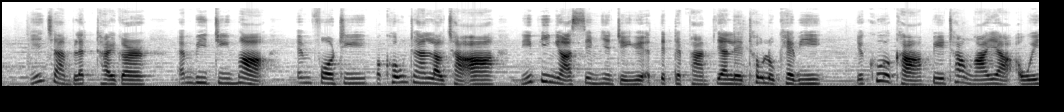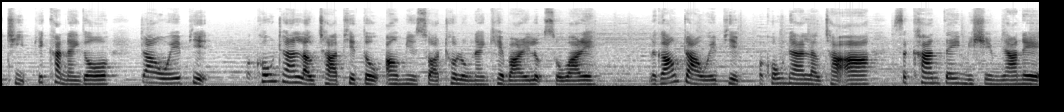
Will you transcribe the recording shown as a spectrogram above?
။မြင်းချံ Black Tiger MBT မှ M40 ပခုံးထမ်းလောက်ချအားနီးပညာစင်မြင့်တင်၍အသစ်တဖန်ပြန်လည်ထုတ်လုပ်ခဲ့ပြီး ယခုအခါပေ1500အဝေးထိပြစ်ခတ်နိုင်သောတာဝဲပစ်ပခုံးထမ်းလောက်ချဖြစ်သို့အောင်မြင်စွာထုတ်လုပ်နိုင်ခဲ့ပါတယ်လို့ဆိုပါတယ်။၎င်းတာဝဲဖြစ်ပခုံးထမ်းလောက်ချအားစခန်းသိမ်းမရှင်များနဲ့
